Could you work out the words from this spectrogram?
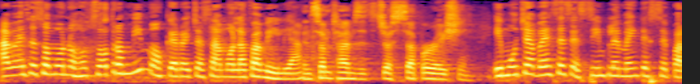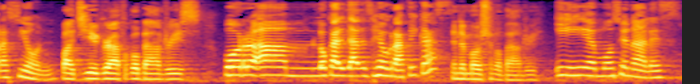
A veces somos nosotros mismos que rechazamos la familia. And sometimes it's just separation Y muchas veces es simplemente separación by geographical boundaries por am, localidades geográficas and emotional boundary. y emocionales.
